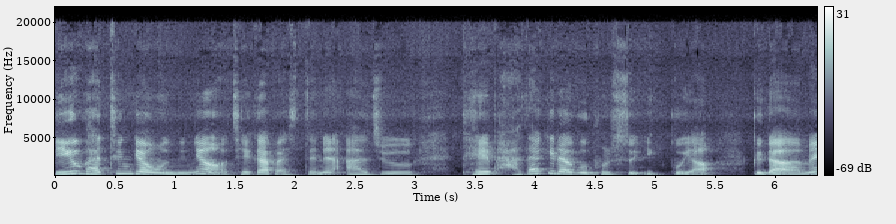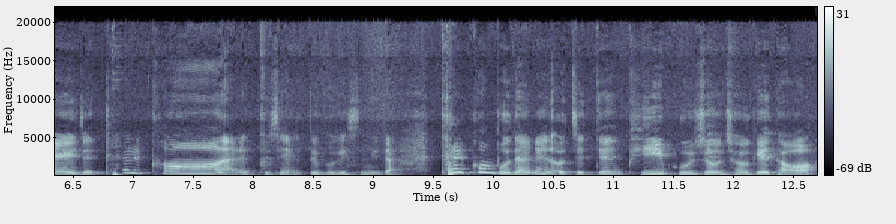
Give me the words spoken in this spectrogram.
이거 같은 경우는요, 제가 봤을 때는 아주 대바닥이라고 볼 수 있고요. 그 다음에 이제 텔콘 RF 제약도 보겠습니다. 텔콘보다는 어쨌든 비보존 저게 더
